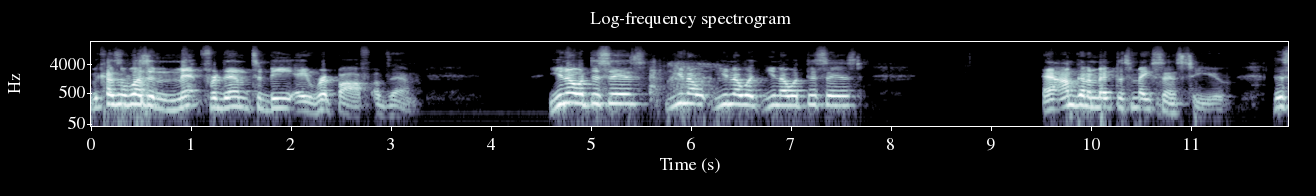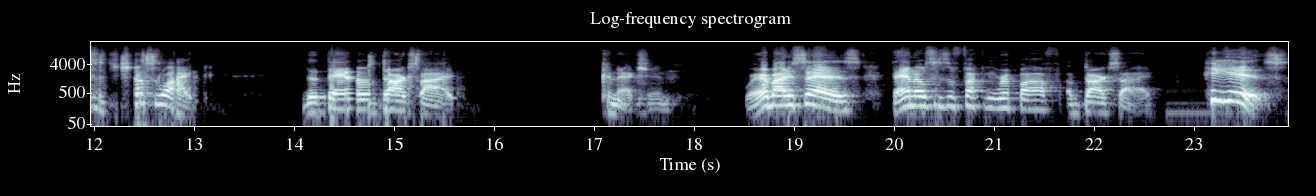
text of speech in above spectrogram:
because it wasn't meant for them to be a ripoff of them. You know what this is? You know, you know what you know what this is? And I'm gonna make this make sense to you. This is just like the Thanos Darkseid connection, where everybody says Thanos is a fucking ripoff of Darkseid. He is.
